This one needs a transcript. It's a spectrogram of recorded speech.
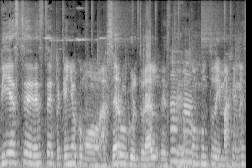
vi este, este pequeño como acervo cultural, este, un conjunto de imágenes,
